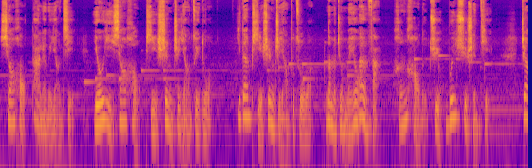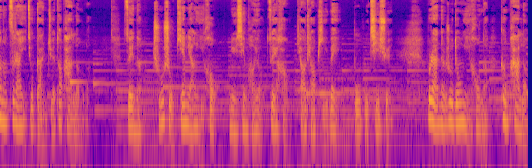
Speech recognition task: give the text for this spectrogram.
消耗大量的阳气，尤以消耗脾肾之阳最多。一旦脾肾之阳不足了，那么就没有办法很好的去温煦身体，这样呢自然也就感觉到怕冷了。所以呢，处暑天凉以后，女性朋友最好调调脾胃，补补气血，不然呢入冬以后呢更怕冷，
